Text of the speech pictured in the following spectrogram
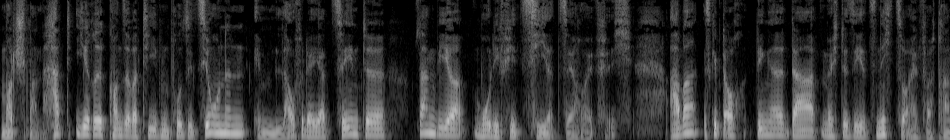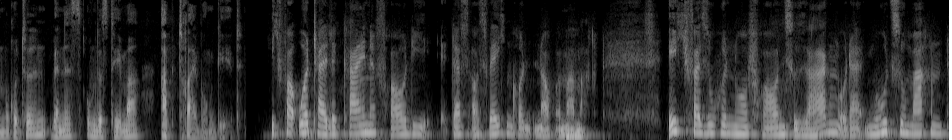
Motschmann hat ihre konservativen Positionen im Laufe der Jahrzehnte, sagen wir, modifiziert sehr häufig. Aber es gibt auch Dinge, da möchte sie jetzt nicht so einfach dran rütteln, wenn es um das Thema Abtreibung geht. Ich verurteile keine Frau, die das aus welchen Gründen auch immer macht. Ich versuche nur Frauen zu sagen oder Mut zu machen,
